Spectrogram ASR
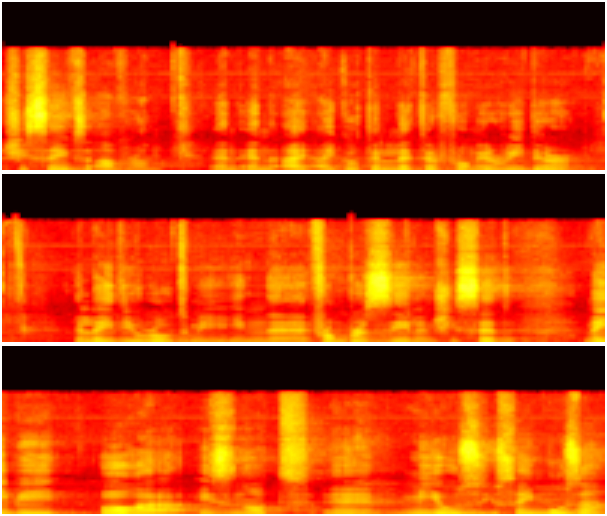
she saves Avram. And, and I, I got a letter from a reader, a lady who wrote me in, uh, from Brazil, and she said, maybe Ora is not a muse, you say musa,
